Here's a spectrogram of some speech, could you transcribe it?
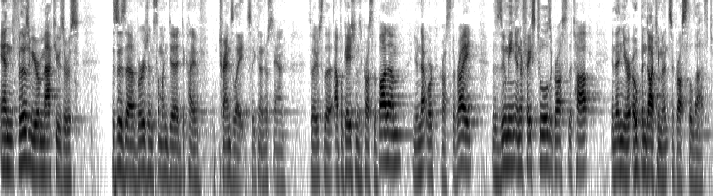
And for those of you who are Mac users, this is a version someone did to kind of translate so you can understand. So there's the applications across the bottom, your network across the right, the zooming interface tools across the top, and then your open documents across the left.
